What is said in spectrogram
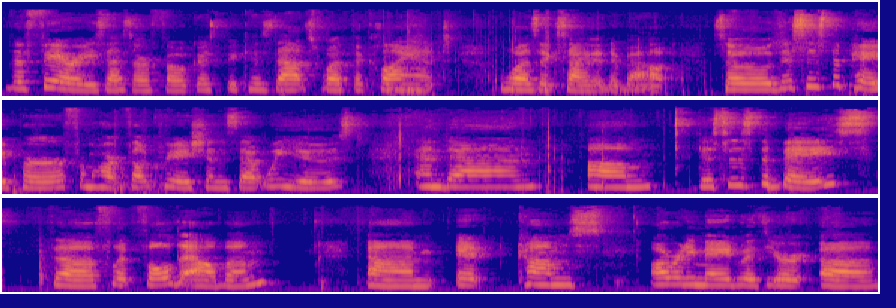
the fairies as our focus because that's what the client was excited about. So this is the paper from Heartfelt Creations that we used. And then um, this is the base, the flip fold album. Um, it comes already made with your uh,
